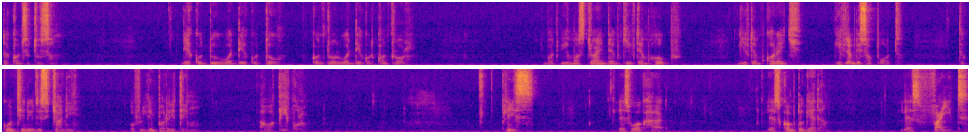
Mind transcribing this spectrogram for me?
the constitution. They could do what they could do, control what they could control. But we must join them, give them hope, give them courage, give them the support to continue this journey of liberating our people. Please, let's work hard. Let's come together. Let's fight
